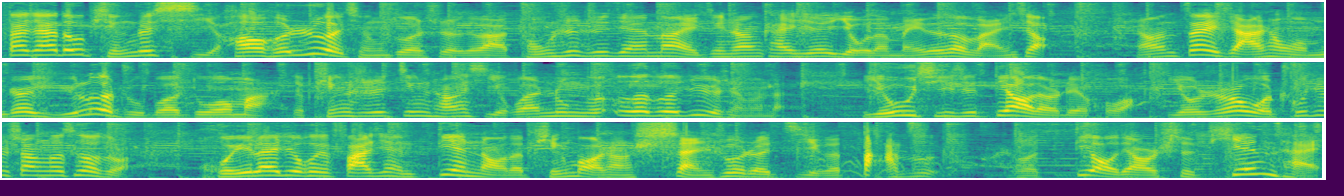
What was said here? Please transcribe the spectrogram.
大家都凭着喜好和热情做事，对吧？同事之间呢，也经常开些有的没的的玩笑。然后再加上我们这娱乐主播多嘛，就平时经常喜欢弄个恶作剧什么的。尤其是调调这货，有时候我出去上个厕所。回来就会发现电脑的屏保上闪烁着几个大字，说调调是天才，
